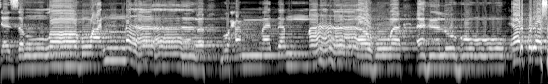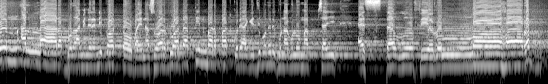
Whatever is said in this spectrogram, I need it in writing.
جزى الله عنا محمدا ما هو أهله. এরপরে আসুন আল্লাহ রাব্বুল আমিনের নিকট তওবায় নাসওয়ার দোয়াটা তিনবার পাঠ করে আগে জীবনের গুনাহগুলো মাপ চাই। আস্তাগফিরুল্লাহ রাব্ব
